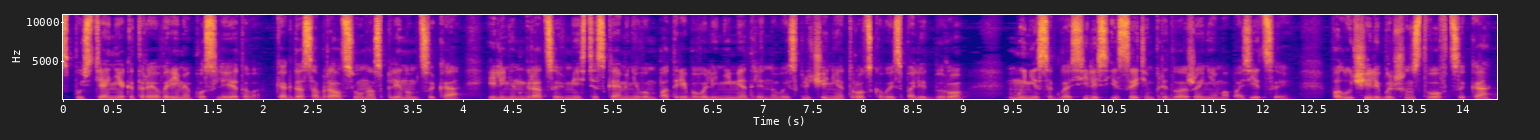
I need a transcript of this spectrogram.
Спустя некоторое время после этого, когда собрался у нас пленум ЦК, и ленинградцы вместе с Каменевым потребовали немедленного исключения Троцкого из политбюро, мы не согласились и с этим предложением оппозиции, получили большинство в ЦК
